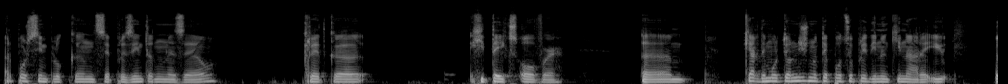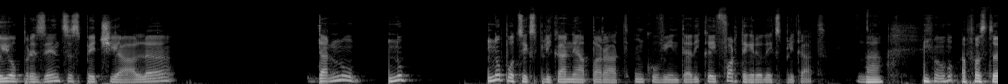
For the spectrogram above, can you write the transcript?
Dar pur și simplu când se prezintă Dumnezeu, cred că he takes over. Um, chiar de multe ori nici nu te poți opri din închinare. E, e o prezență specială, dar nu, nu, nu poți explica neapărat în cuvinte, adică e foarte greu de explicat. Da. Nu? A fost, o,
